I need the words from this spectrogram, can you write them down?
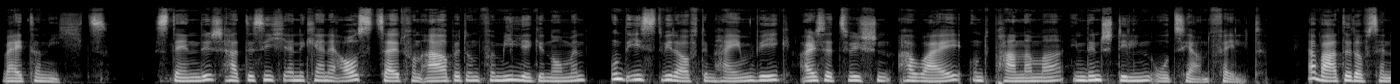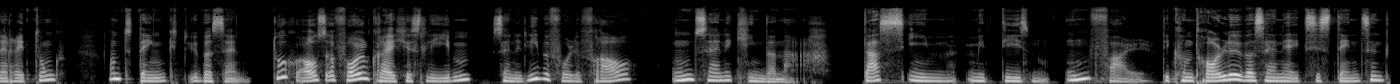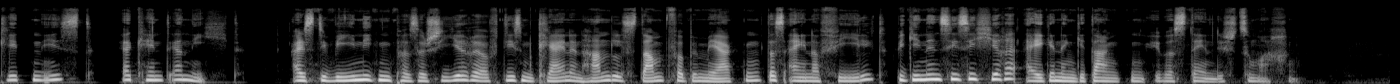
Weiter nichts. Standish hatte sich eine kleine Auszeit von Arbeit und Familie genommen und ist wieder auf dem Heimweg, als er zwischen Hawaii und Panama in den stillen Ozean fällt. Er wartet auf seine Rettung und denkt über sein durchaus erfolgreiches Leben, seine liebevolle Frau und seine Kinder nach. Dass ihm mit diesem Unfall die Kontrolle über seine Existenz entglitten ist, erkennt er nicht. Als die wenigen Passagiere auf diesem kleinen Handelsdampfer bemerken, dass einer fehlt, beginnen sie sich ihre eigenen Gedanken über Standish zu machen.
